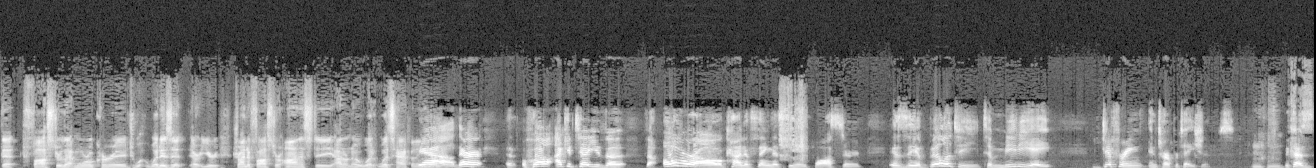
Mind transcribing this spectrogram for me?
that foster that moral courage? What, what is it? Are you trying to foster honesty? I don't know what what's happening. Yeah, there. Well, I could tell you the the overall kind of thing that's being fostered is the ability to mediate differing interpretations hmm because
